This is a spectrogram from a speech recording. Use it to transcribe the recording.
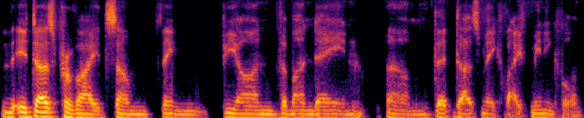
it does provide something beyond the mundane um, that does make life meaningful.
